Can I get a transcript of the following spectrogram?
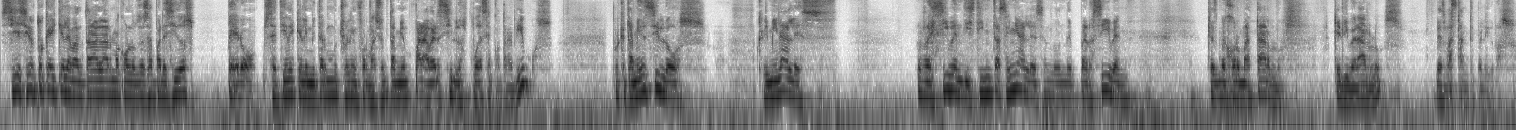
sí es cierto que hay que levantar alarma con los desaparecidos, pero se tiene que limitar mucho la información también para ver si los puedes encontrar vivos. Porque también si los criminales reciben distintas señales en donde perciben que es mejor matarlos que liberarlos, es bastante peligroso.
